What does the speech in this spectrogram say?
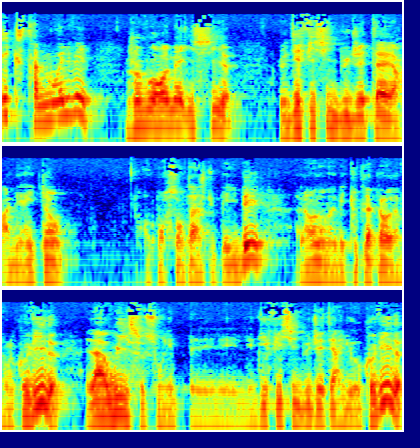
extrêmement élevés. Je vous remets ici le déficit budgétaire américain en pourcentage du PIB. Alors on en avait toute la période avant le Covid. Là, oui, ce sont les déficits budgétaires liés au Covid.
